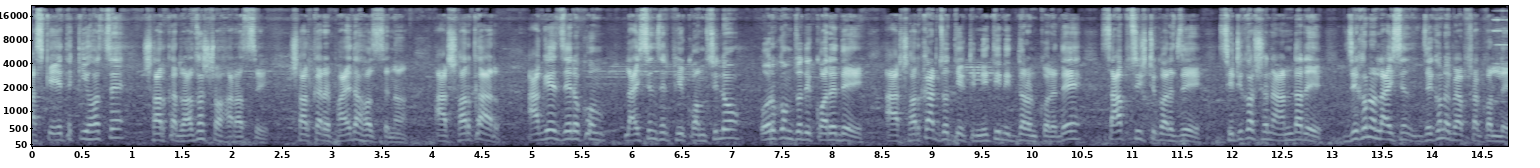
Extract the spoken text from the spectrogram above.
আজকে এতে কি হচ্ছে? সরকার রাজস্ব হারাচ্ছে। সরকারের ফায়দা হচ্ছে না। আর সরকার আগে যেরকম লাইসেন্সের ফি কম ছিল, ওরকম যদি করে দেয়, আর সরকার যদি একটি নীতি নির্ধারণ করে দেয়, চাপ সৃষ্টি করে যে সিটি কর্পোরেশনের আন্ডারে যে কোনো লাইসেন্স যে কোনো ব্যবসা করলে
